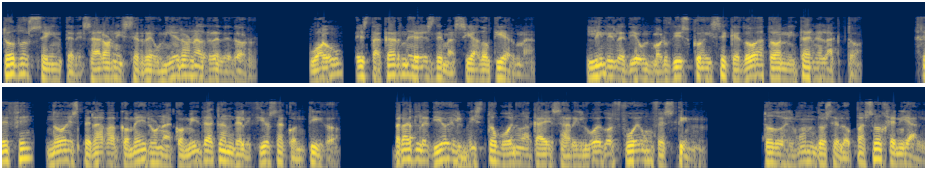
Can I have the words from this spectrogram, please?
Todos se interesaron y se reunieron alrededor. ¡Wow! Esta carne es demasiado tierna. Lily le dio un mordisco y se quedó atónita en el acto. Jefe, no esperaba comer una comida tan deliciosa contigo. Brad le dio el visto bueno a Caesar y luego fue un festín. Todo el mundo se lo pasó genial.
